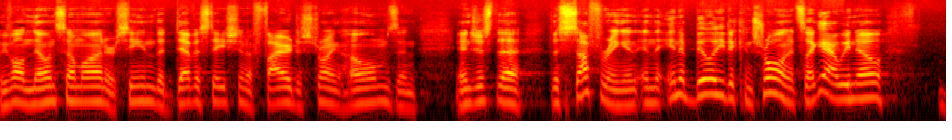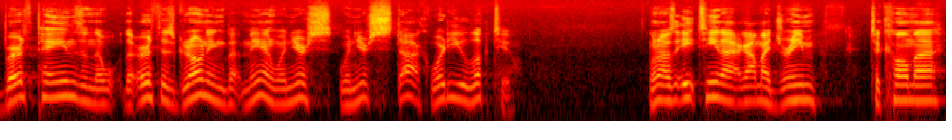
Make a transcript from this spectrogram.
We've all known someone or seen the devastation of fire destroying homes and, and just the, the suffering and, and the inability to control. And it's like, yeah, we know birth pains and the, the earth is groaning, but man, when you're, when you're stuck, where do you look to? When I was 18, I got my dream Tacoma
